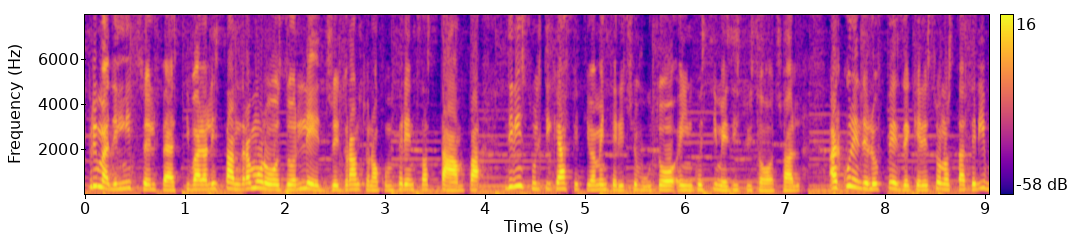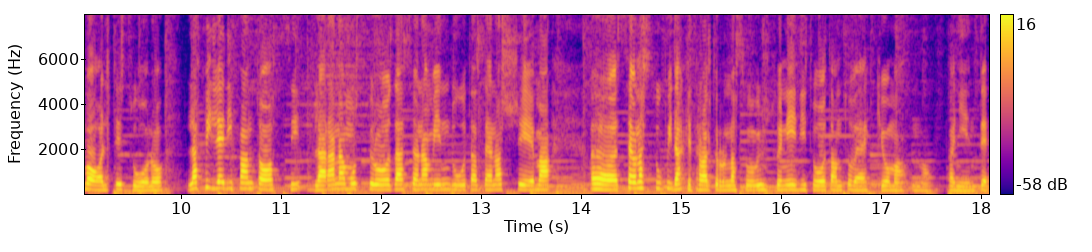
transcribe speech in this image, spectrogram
prima dell'inizio del festival Alessandra Amoroso legge durante una conferenza stampa degli insulti che ha effettivamente ricevuto in questi mesi sui social. Alcune delle offese che le sono state rivolte sono la figlia di Fantozzi, la rana mostruosa, sei una venduta, sei una scema, eh, sei una stupida che tra l'altro non ha un suo inedito tanto vecchio, ma no, fa niente.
